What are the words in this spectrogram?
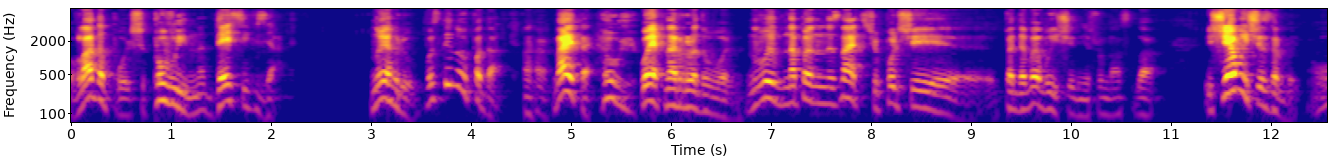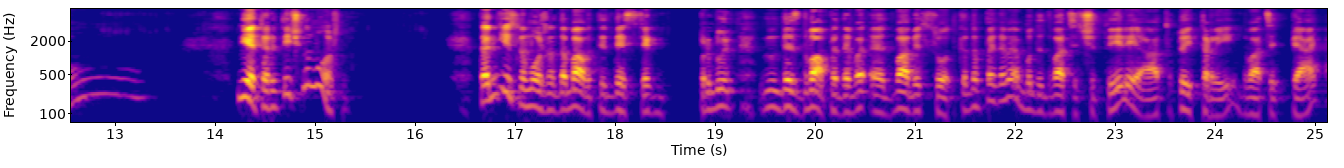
влада Польщі повинна десь їх взяти. Ну я говорю, ввести нові податки. Знаєте? Ой, як народ довольний. Ну ви, напевно, не знаєте, що в Польщі ПДВ вище, ніж у нас. Да. І ще вище зробити. Ні, теоретично можна. Там дійсно можна додати десь як приблизно ну, десь 2 ПДВ, е, 2% до ПДВ, буде 24, а то й 3, 25.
